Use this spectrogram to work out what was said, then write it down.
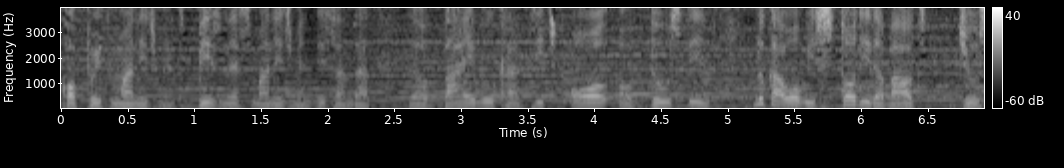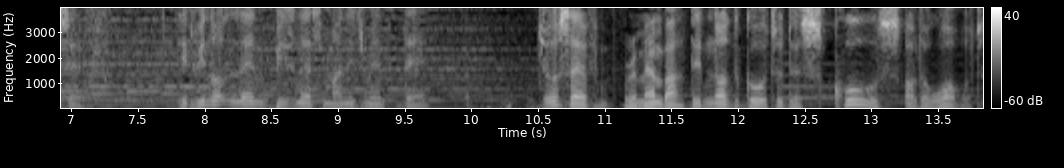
corporate management, business management, this and that. The Bible can teach all of those things. Look at what we studied about Joseph. Did we not learn business management there? Joseph, remember, did not go to the schools of the world.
